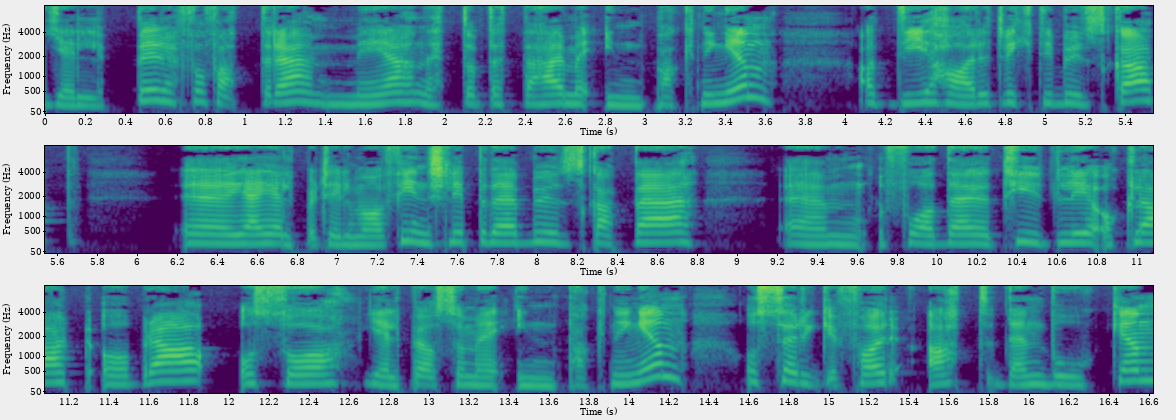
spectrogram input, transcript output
hjelper forfattere med nettopp dette her, med innpakningen. At de har et viktig budskap. Eh, jeg hjelper til med å finslippe det budskapet, få det tydelig og klart og bra, og så hjelper jeg også med innpakningen, og sørger for at den boken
